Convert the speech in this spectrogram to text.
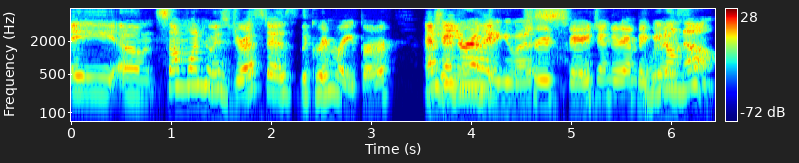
a um, someone who is dressed as the Grim Reaper. And Gender being, like- ambiguous. True, very gender ambiguous. we don't know.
